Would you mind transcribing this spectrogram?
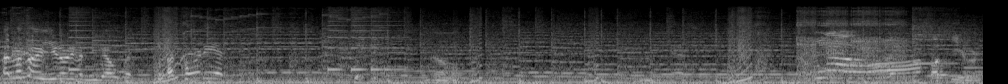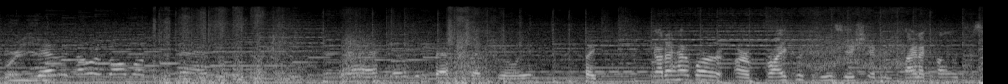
I love how you don't even know what. Accordion! You, recording you. Damn it, that was almost dead. Yeah, it'll be best eventually. Like, Gotta have our our Brycook musician gynecologist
